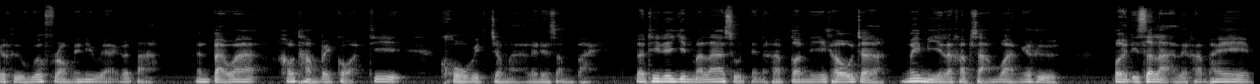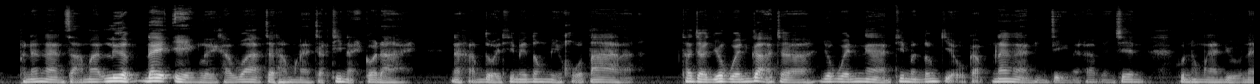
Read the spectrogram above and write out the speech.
ก็คือ work from anywhere ก็ตามนั่นแปลว่าเขาทำไปก่อนที่โควิดจะมาแล้วได้ซ้ำไป และที่ได้ยินมาล่าสุดเนี่ยนะครับ ตอนนี้เขาจะไม่มีแล้วครับ 3 วันก็คือ เปิดอิสระเลยครับ ให้พนักงงานสามารถเลือกได้เองเลยครับ ว่าจะทำงานจากที่ไหนก็ได้นะครับ โดยที่ไม่ต้องมีโคต้าละถ้าจะยกเว้นก็อาจจะยกเว้นงานที่มันต้องเกี่ยวกับหน้างานจริง ๆนะครับ อย่างเช่น คุณทำงานอยู่ใน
